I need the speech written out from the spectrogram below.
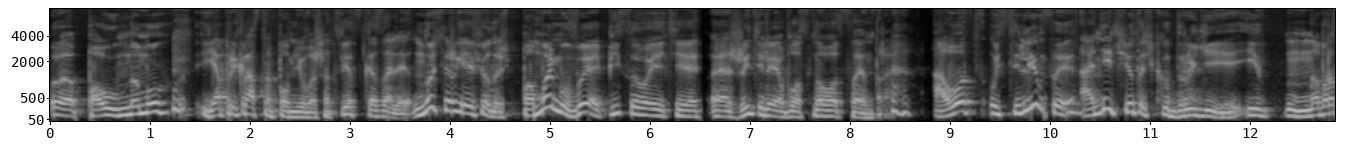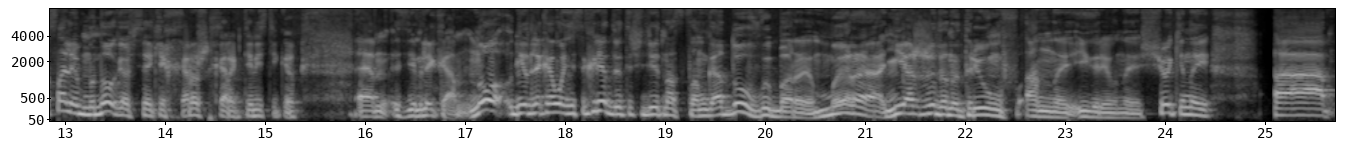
э, по-умному, я прекрасно помню ваш ответ, сказали, ну, Сергей Федорович, по-моему, вы описываете э, жителей областного центра. А вот устилимцы, они чуточку другие. И набросали много всяких хороших характеристик э, землякам. Но ни для кого не секрет, в 2019 году выборы мэра, неожиданный триумф Анны Игоревны Щекиной. А,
